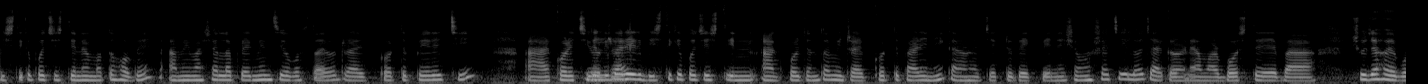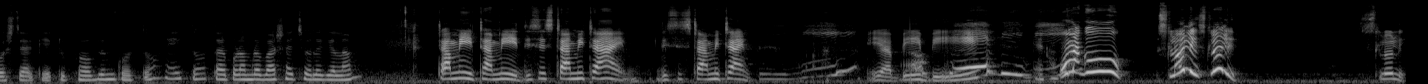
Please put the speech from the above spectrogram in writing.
বিশ থেকে পঁচিশ দিনের মতো হবে। আমি মাসাল্লাহ প্রেগনেন্সি অবস্থায়ও ড্রাইভ করতে পেরেছি। আর করেছি ডেলিভারির বিশ থেকে পঁচিশ দিন আগ পর্যন্ত আমি ড্রাইভ করতে পারিনি কারণ হচ্ছে একটু ব্যাক পেনের সমস্যা ছিল যার কারণে আমার বসতে বা সোজা হয়ে বসতে আর কি একটু প্রবলেম করতো। এই তো তারপর আমরা বাসায় চলে গেলাম। Tummy tummy this is tummy time this is tummy time Yeah, baby. Oh my slowly slowly slowly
